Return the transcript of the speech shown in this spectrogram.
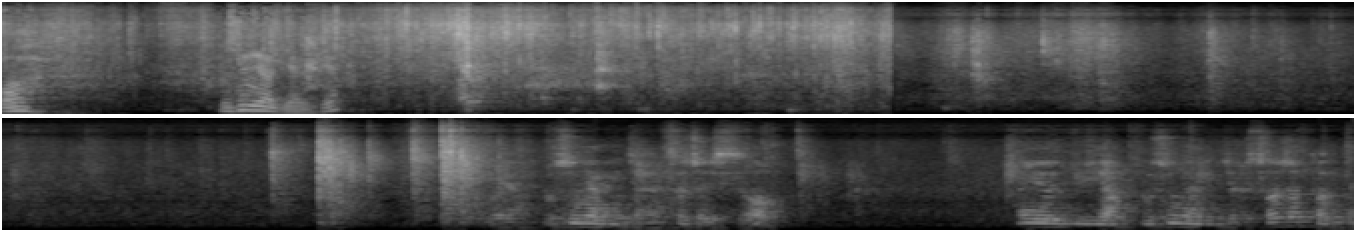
와, 무슨 약이야, 이게? 뭐야, 무슨 약인지 안 써져 있어? 아니, 여기 약 무슨 약인지를 써졌던데?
